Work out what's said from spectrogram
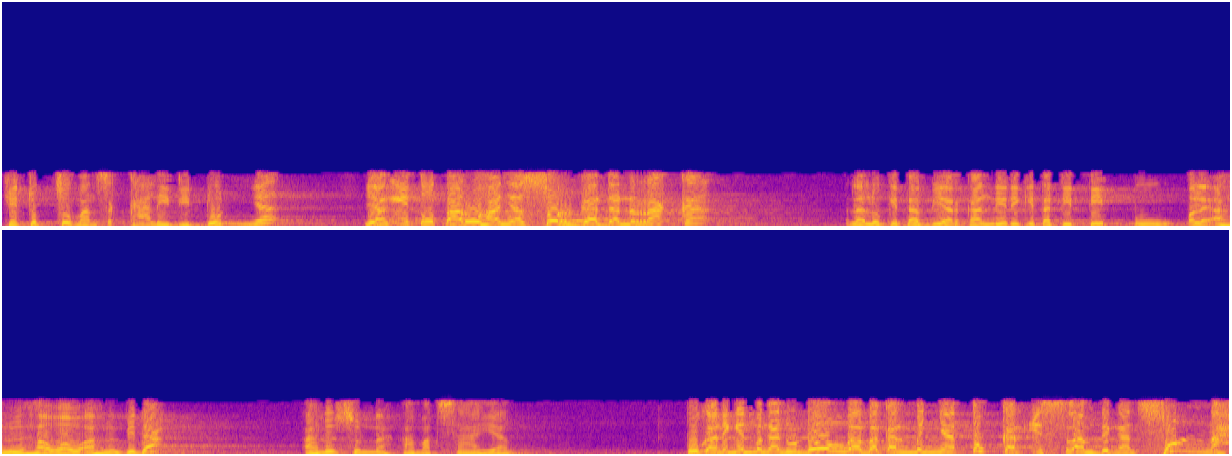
Hidup cuman sekali di dunia yang itu taruhannya surga dan neraka. Lalu kita biarkan diri kita ditipu oleh ahlul hawa wa ahlul bidah ahlul sunnah amat sayang bukan ingin mengadu domba bahkan menyatukan Islam dengan sunnah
